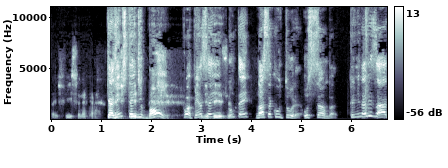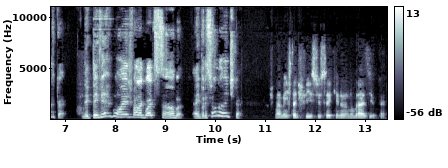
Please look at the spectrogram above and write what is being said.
Tá difícil, né, cara? Que a tá gente tem de bom, pô, pensa é aí, não tem. Nossa cultura, o samba, criminalizado, cara. Ele tem vergonha de falar gosta de samba. É impressionante, cara. Ultimamente tá difícil isso aqui no, no Brasil, cara.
